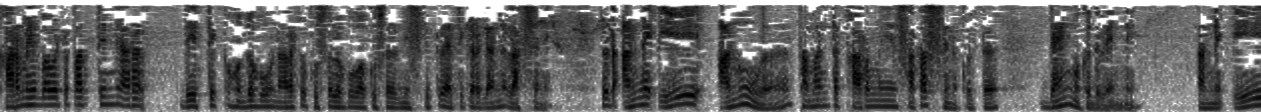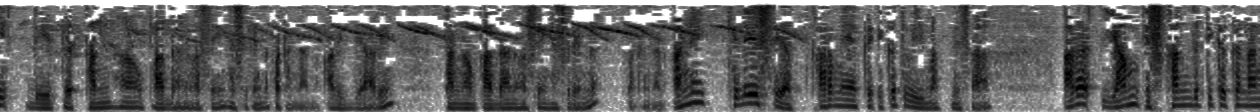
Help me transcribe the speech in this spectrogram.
කර්මයේ බවට පත් වෙන්නේ අර දේත් එක්ක හොඳ හෝ නරක කුසල හෝ අකුසල නිස්සිතව ඇති කරගන්න ලක්ෂණය. ඒකට අන්න ඒ අනුව Tamanta කර්මය සකස් වෙනකොට දැන් මොකද වෙන්නේ? අන්න ඒ දෙයට තණ්හා උපාදාන වශයෙන් හැසිරෙන්න පටන් ගන්නවා. අවිද්‍යාවෙන් තණ්හා උපාදාන වශයෙන් හැසිරෙන්න පටන් ගන්නවා. අන්නේ කෙලෙස්යත් කර්මයක එකතු වීමක් නිසා අර යම් ස්කන්ධ ටිකක නම්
